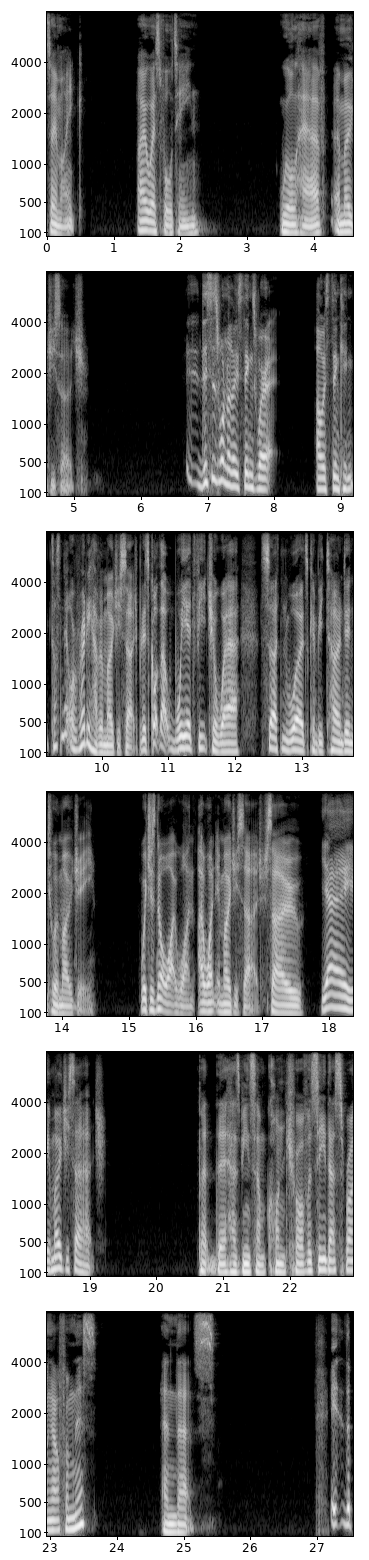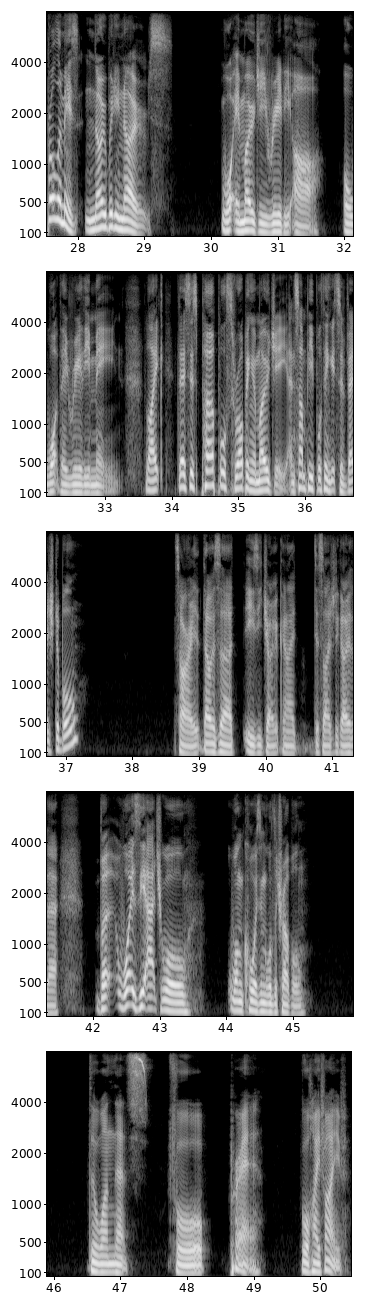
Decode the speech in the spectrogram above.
So, Mike, iOS 14 will have emoji search. This is one of those things where I was thinking, doesn't it already have emoji search? But it's got that weird feature where certain words can be turned into emoji, which is not what I want. I want emoji search. So, yay, emoji search. But there has been some controversy that sprung out from this. And that's. It, the problem is, nobody knows what emoji really are or what they really mean. Like, there's this purple throbbing emoji, and some people think it's a vegetable. Sorry, that was a easy joke, and I decided to go there. But what is the actual one causing all the trouble? The one that's for prayer or high five.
